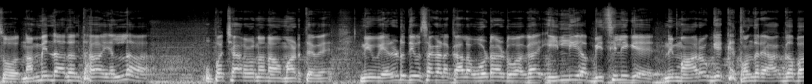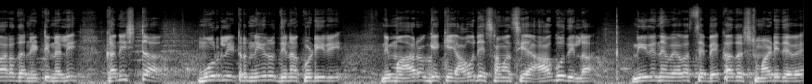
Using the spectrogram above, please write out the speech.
ಸೊ ನಮ್ಮಿಂದ ಆದಂತಹ ಎಲ್ಲ ಉಪಚಾರವನ್ನು ನಾವು ಮಾಡ್ತೇವೆ. ನೀವು ಎರಡು ದಿವಸಗಳ ಕಾಲ ಓಡಾಡುವಾಗ ಇಲ್ಲಿಯ ಬಿಸಿಲಿಗೆ ನಿಮ್ಮ ಆರೋಗ್ಯಕ್ಕೆ ತೊಂದರೆ ಆಗಬಾರದ ನಿಟ್ಟಿನಲ್ಲಿ ಕನಿಷ್ಠ ಮೂರು ಲೀಟರ್ ನೀರು ದಿನ ಕುಡೀರಿ. ನಿಮ್ಮ ಆರೋಗ್ಯಕ್ಕೆ ಯಾವುದೇ ಸಮಸ್ಯೆ ಆಗುವುದಿಲ್ಲ. ನೀರಿನ ವ್ಯವಸ್ಥೆ ಬೇಕಾದಷ್ಟು ಮಾಡಿದ್ದೇವೆ.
